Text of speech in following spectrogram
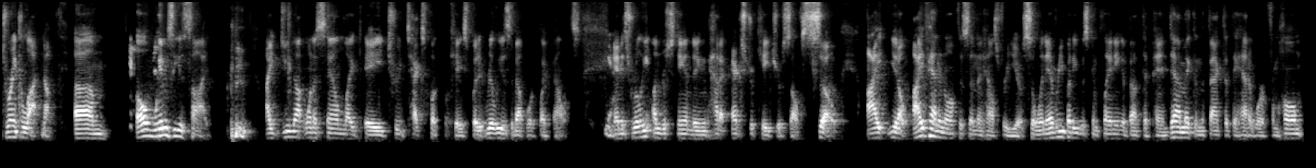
Drink a lot. No. Um, all whimsy aside, I do not want to sound like a true textbook case, but it really is about work life balance. Yeah. And it's really understanding how to extricate yourself. So, I, you know, I've had an office in the house for years. So when everybody was complaining about the pandemic and the fact that they had to work from home,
